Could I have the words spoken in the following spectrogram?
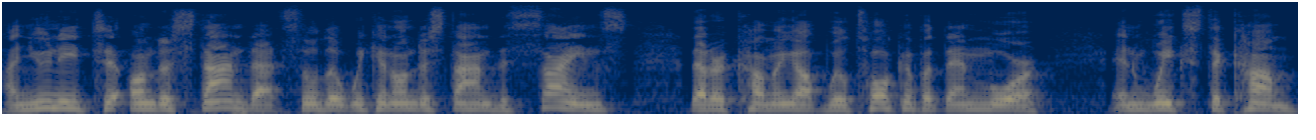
And you need to understand that so that we can understand the signs that are coming up. We'll talk about them more in weeks to come.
